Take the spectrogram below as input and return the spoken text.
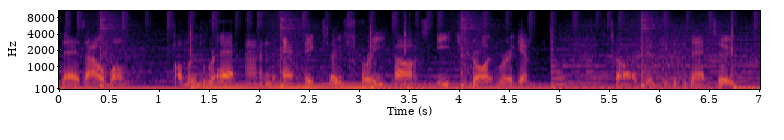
There's Albon, common, rare, and epic. So three cards each driver again. Sargeant is in there too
